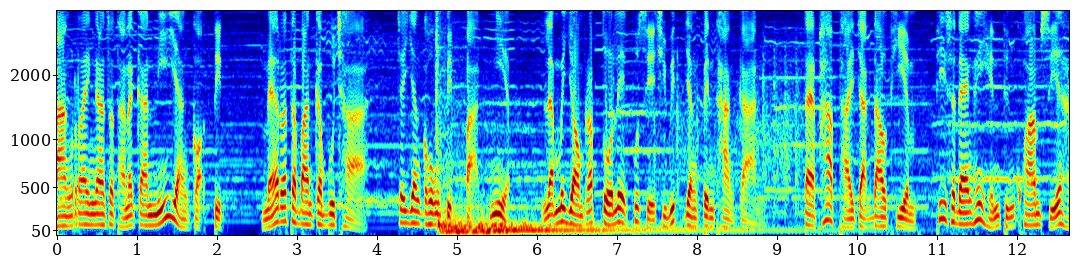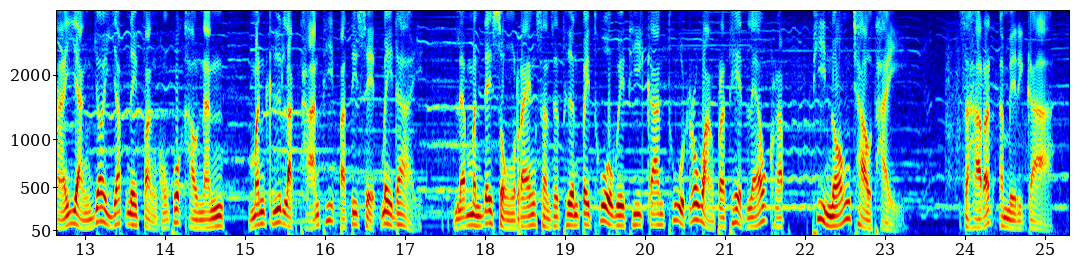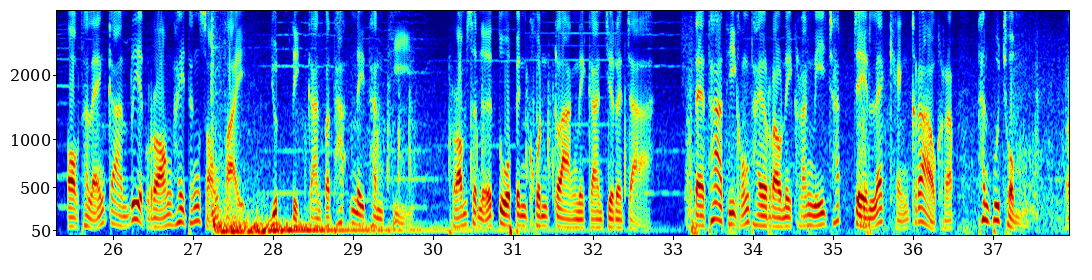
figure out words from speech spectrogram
ต่างรายงานสถานการณ์นี้อย่างเกาะติด แม้รัฐบาลกัมพูชาจะยังคงปิดปากเงียบ และไม่ยอมรับตัวเลขผู้เสียชีวิตอยังเป็นทางการ แต่ภาพถ่ายจากดาวเทียมที่แสดงให้เห็นถึงความเสียหายอย่างย่อยยับในฝั่งของพวกเขานั้น มันคือหลักฐานที่ปฏิเสธไม่ได้ และมันได้ส่งแรงสั่นสะเทือนไปทั่วเวทีการทูตระหว่างประเทศแล้วครับ พี่น้องชาวไทย สหรัฐอเมริกาออกแถลงการเรียกร้องให้ทั้งสองฝ่ายยุติการประทะในทันที พร้อมเสนอตัวเป็นคนกลางในการเจรจา แต่ท่าทีของไทยเราในครั้งนี้ชัดเจนและแข็งกร้าวครับ ท่านผู้ชม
